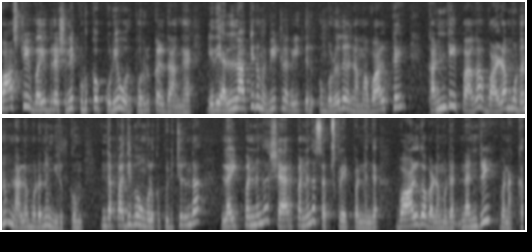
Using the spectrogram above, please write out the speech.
பாசிட்டிவ் வைப்ரேஷனை கொடுக்கக்கூடிய ஒரு பொருட்கள் தாங்க. இது எல்லாத்தையும் நம்ம வீட்டில் வைத்திருக்கும் பொழுது நம்ம வாழ்க்கை கண்டிப்பாக வளமுடனும் நலமுடனும் இருக்கும். இந்த பதிவு உங்களுக்கு பிடிச்சிருந்தா லைக் பண்ணுங்கள் ஷேர் பண்ணுங்கள் சப்ஸ்கிரைப் பண்ணுங்கள் வாழ்க வளமுடன். நன்றி வணக்கம்.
